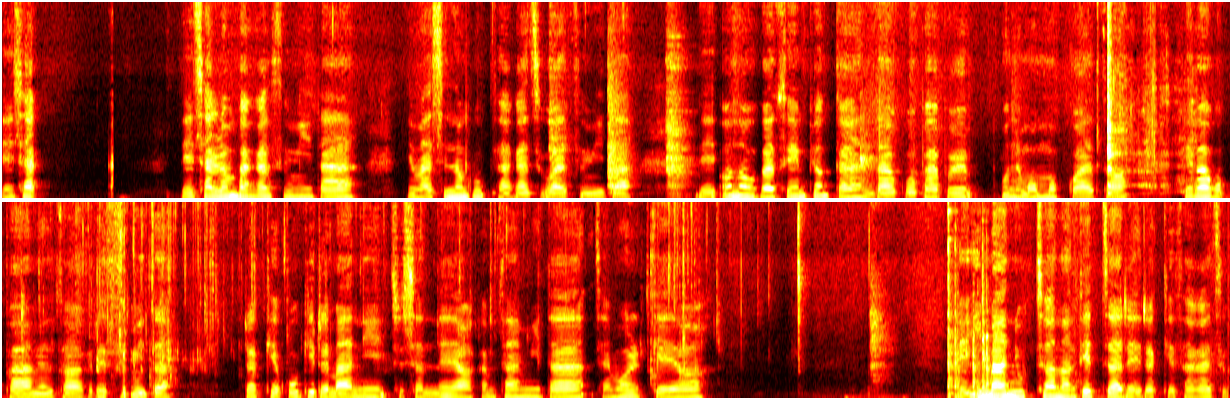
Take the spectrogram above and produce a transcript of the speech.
네, 샬, 네, 샬롬 반갑습니다. 네, 맛있는 국 사가지고 왔습니다. 네, 언호가 수행 평가한다고 밥을 오늘 못 먹고 와서 배가 고파 하면서 그랬습니다. 이렇게 고기를 많이 주셨네요. 감사합니다. 잘 먹을게요. 네, 26,000원 대짜를 이렇게 사가지고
